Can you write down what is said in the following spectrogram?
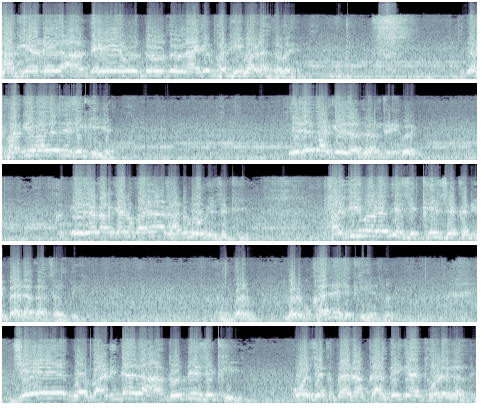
ਸਾਖੀਆਂ ਦੇ ਆਧਾਰ ਤੇ ਉਧਰ ਉਧਰ ਲੈ ਕੇ ਫਰਜੀ ਵੜ ਹੈ ਸਭੇ ਇਹ ਵਾਲੇ ਦੀ ਸਿੱਖੀ ਹੈ? ਇਹਦੇ ਕਰਕੇ ਦਾ ਨਹੀਂ ਕੋਈ। ਇਹਦੇ ਕਰਕੇ ਇਹਨੂੰ ਕਹਿੰਦਾ ਖਤਮ ਹੋ ਗਈ ਸਿੱਖੀ। ਫਰਜੀ ਵਾਲੇ ਦੀ ਸਿੱਖੀ ਸਿੱਖ ਨਹੀਂ ਪੈਦਾ ਕਰ ਸਕਦੀ। ਗੁਰ ਗੁਰਮੁਖਾਂ ਦੀ ਸਿੱਖੀ ਹੈ ਜੇ ਗੁਰਬਾਣੀ ਦੇ ਆਧਾਰ ਤੋਂ ਦੀ ਸਿੱਖੀ, ਉਹ ਸਿੱਖ ਪੈਦਾ ਕਰਦੀ ਜਾਂ ਥੋੜੇ ਕਰਦੀ।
